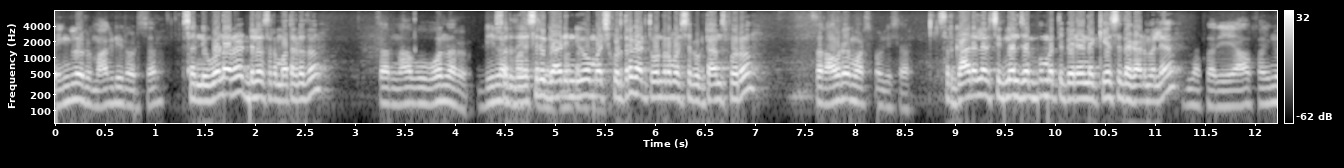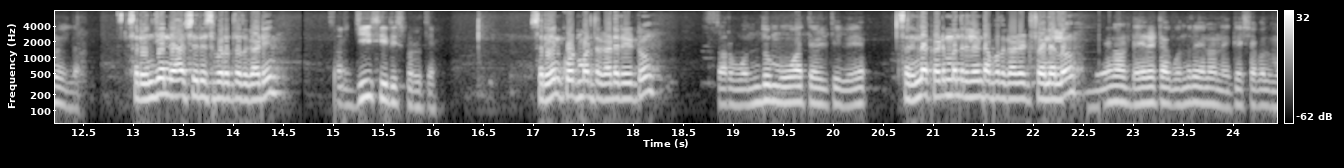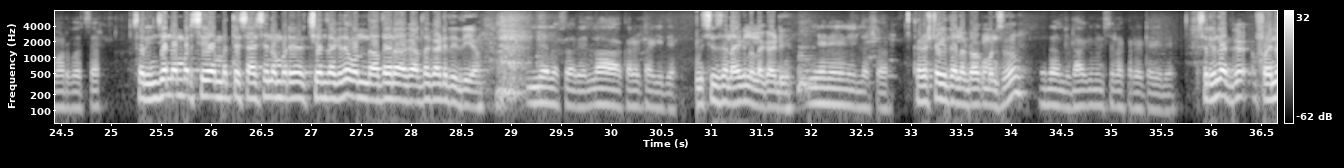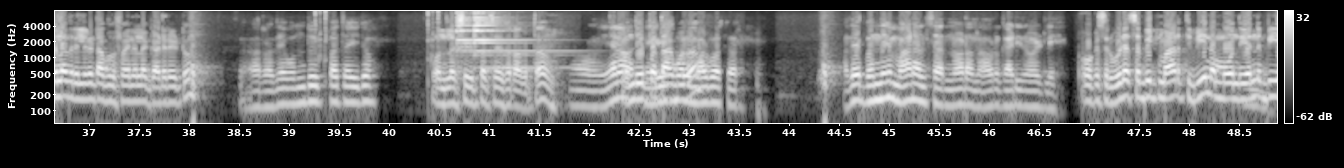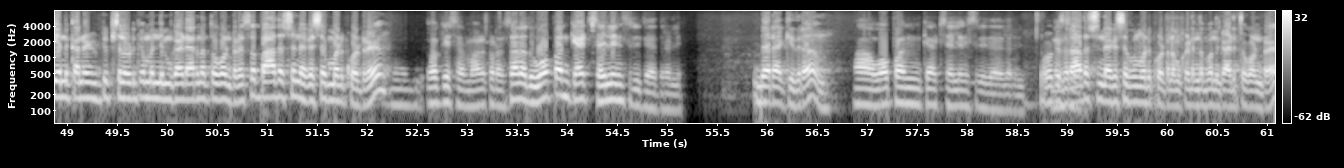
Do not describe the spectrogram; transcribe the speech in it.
Bengaluru Magadi road sir. Sir ನೀವು ಓನರ್ ಡೀಲರ್ ಸರ್ ಮಾತಾಡೋದು? ಸರ್ ನಾವು ಓನರ್ ಸರ್ ಡೀಲರ್ ಹೆಸರು ಗಾಡಿ ನೀವು ಮಾಡಿಸ್ಕೊಡ್ತಾರೆ ಗಾಡಿ ತೊಗೊಂಡ್ರೆ ಮಾಡಿಸ್ಬೇಕು ಟ್ರಾನ್ಸ್ಫರ್ ಸರ್ ಅವರೇ ಮಾಡಿಸ್ಕೊಳ್ಳಿ ಸರ್. ಸರ್ ಗಾಡಿ ಎಲ್ಲ ಸಿಗ್ನಲ್ ಜಂಪ್ ಮತ್ತೆ ಬೇರೆ ಏನೋ ಕೇಸ್ ಇದೆ ಗಾಡಿ ಮೇಲೆ? ಇಲ್ಲ ಸರ್ ಯಾವ ಫೈನು ಇಲ್ಲ. ಸರ್ ಇಂಜಿನ್ ಯಾವ ಸೀರೀಸ್ ಬರುತ್ತೆ ಅದು ಗಾಡಿ? ಸರ್ ಜಿ ಸೀರೀಸ್ ಬರುತ್ತೆ. ಸರ್ ಏನು ಕೋಟ್ ಮಾಡ್ತಾರೆ ಗಾಡಿ ರೇಟು ಸರ್ ಒಂದು ಮೂವತ್ತು ಹೇಳ್ತೀವಿ. ಸರ್ ಇನ್ನ ಕಡಿಮೆ ಬಂದ್ರೆ ಲೇಟ್ ಆಗ್ಬೋದು ಗಾಡಿ ಫೈನಲ್ ಏನೋ ಡೈರೆಕ್ಟ್ ಆಗಿ ಬಂದ್ರೆ ಏನೋ ನೆಗೋಷಿಯಬಲ್ ಮಾಡ್ಬೋದು ಸರ್ ಸರ್ ಇಂಜಿನ್ ನಂಬರ್ ಸೇ ಮತ್ತೆ ಸ್ಯಾಸಿ ನಂಬರ್ ಏನೋ ಚೇಂಜ್ ಆಗಿದೆ? ಒಂದು ಅದೇ ಅರ್ಧ ಗಾಡಿ ಇದೆಯಾ? ಇಲ್ಲ ಸರ್ ಎಲ್ಲ ಕರೆಕ್ಟ್ ಆಗಿದೆ. ಮಿಸ್ಯೂಸ್ ಆಗಿಲ್ಲಲ್ಲ ಗಾಡಿ? ಏನೇನಿಲ್ಲ ಸರ್ ಕರೆಕ್ಟ್ ಆಗಿದೆ ಅಲ್ಲ ಡಾಕ್ಯುಮೆಂಟ್ಸ್ ಇಲ್ಲ ಡಾಕ್ಯುಮೆಂಟ್ಸ್ ಎಲ್ಲ ಕರೆಕ್ಟ್ ಆಗಿದೆ. ಸರ್ ಇನ್ನ ಫೈನಲ್ ಅಂದ್ರೆ ಲೇಟ್ ಆಗ್ಬೋದು ಫೈನಲ್ ಗಾಡಿ ರೇಟು ಸರ್ ಅದೇ ಒಂದು ಇಪ್ಪತ್ತೈದು. ಒಂದು ಲಕ್ಷ ಇಪ್ಪತ್ತೈದು ಸಾವಿರ ಆಗುತ್ತಾ? ಏನೋ ಒಂದು ಇಪ್ಪತ್ತು ಆಗ್ಬೋದು? ಮಾಡ್ಬೋದು ಸರ್ ಅದೇ ಬಂದೇ ಮಾಡೋಣ ಸರ್ ನೋಡೋಣ ಅವ್ರ ಗಾಡಿ ನೋಡ್ಲಿ. ಓಕೆ ಸರ್ ವಿಡಿಯೋ ಸಬ್ಮಿಟ್ ಮಾಡ್ತೀವಿ. ನಮ್ಮ ಒಂದು N B N Kannada YouTube ಸಲ ಹುಡ್ಕೊಂಡ್ ನಿಮ್ಮ ಗಾಡಿ ಯಾರನ್ನ ತಗೊಂಡ್ರೆ ಸ್ವಲ್ಪ ಆದಷ್ಟು ನೆಗೋಷಿಯೇಟ್ ಮಾಡ್ಕೊಡ್ರಿ. ಓಕೆ ಸರ್ ಮಾಡ್ಕೊಡೋಣ. ಸರ್ ಅದು ಓಪನ್ ಕ್ಯಾಟ್ ಸೈಲೆನ್ಸರ್ ಇದೆ ಅದರಲ್ಲಿ. ಬೇರೆ ಹಾಕಿದ್ರಾ? ಹಾ ಓಪನ್ ಕ್ಯಾಟ್ ಸೈಲೆನ್ಸರ್ ಇದೆ ಅದರಲ್ಲಿ. ಓಕೆ ಸರ್ ಆದಷ್ಟು ನೆಗೋಷಿಯೇಟ್ ಮಾಡ್ಕೊಡ್ರಿ ನಮ್ಮ ಕಡೆಯಿಂದ ಬಂದು ಗಾಡಿ ತೊಗೊಂಡ್ರೆ.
